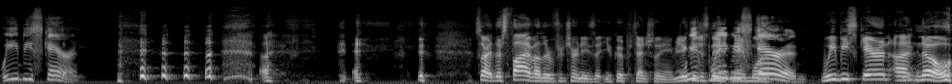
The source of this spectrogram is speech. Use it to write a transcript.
we be scaring. Uh, Sorry, there's five other fraternities that you could potentially name. You we, could just we name, be name one. scaring. We be scaring? Uh, We- no.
